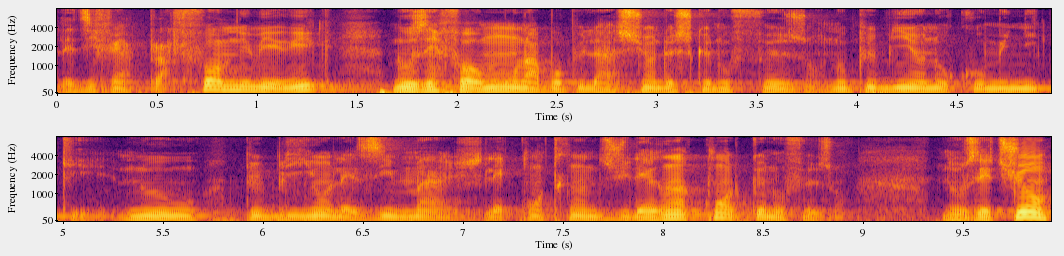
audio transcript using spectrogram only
les différentes plateformes numériques. Nous informons la population de ce que nous faisons. Nous publions nos communiqués. Nous publions les images, les comptes rendus, les rencontres que nous faisons. Nous étions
